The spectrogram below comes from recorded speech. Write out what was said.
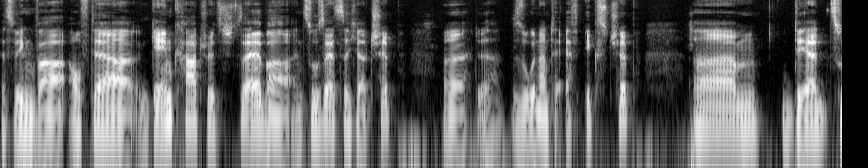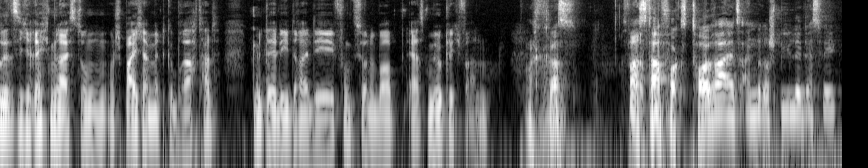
Deswegen war auf der Game Cartridge selber ein zusätzlicher Chip, äh, der, sogenannte FX-Chip, ähm, der zusätzliche Rechenleistung und Speicher mitgebracht hat, mit der die 3D-Funktionen überhaupt erst möglich waren. Ach krass. war War Star Fox teurer als andere Spiele deswegen?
